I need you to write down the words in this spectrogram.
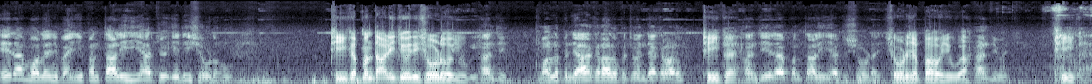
ਇਹਦਾ ਮੁੱਲ ਨਹੀਂ ਬਾਈ ਜੀ 45000 ਚ ਇਹਦੀ ਛੋੜ ਹੋਊਗੀ। ਠੀਕ ਹੈ 45 ਚੋਂ ਇਹਦੀ ਛੋੜ ਹੋ ਜਾਊਗੀ। ਹਾਂਜੀ। ਮੁੱਲ 50 ਕਰਾ ਲਓ 55 ਕਰਾ ਲਓ। ਠੀਕ ਹੈ ਹਾਂਜੀ ਇਹਦਾ 45000 ਚ ਛੋੜ ਹੈ ਜੀ। ਛੋੜ ਛੱਪਾ ਹੋ ਜਾਊਗਾ। ਹਾਂਜੀ ਬਾਈ ਠੀਕ ਹੈ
